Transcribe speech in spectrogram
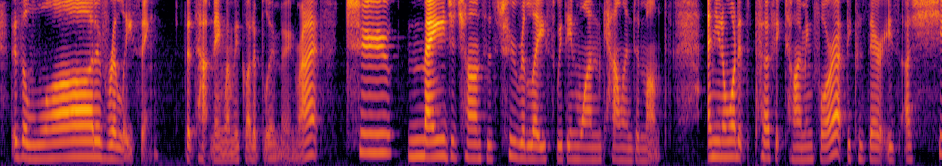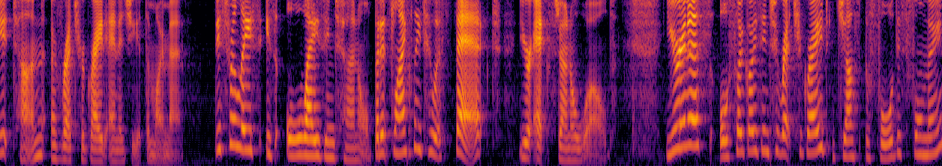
there's a lot of releasing that's happening when we've got a blue moon, right? Two major chances to release within one calendar month. And you know what? It's perfect timing for it because there is a shit ton of retrograde energy at the moment. This release is always internal, but it's likely to affect your external world. Uranus also goes into retrograde just before this full moon.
